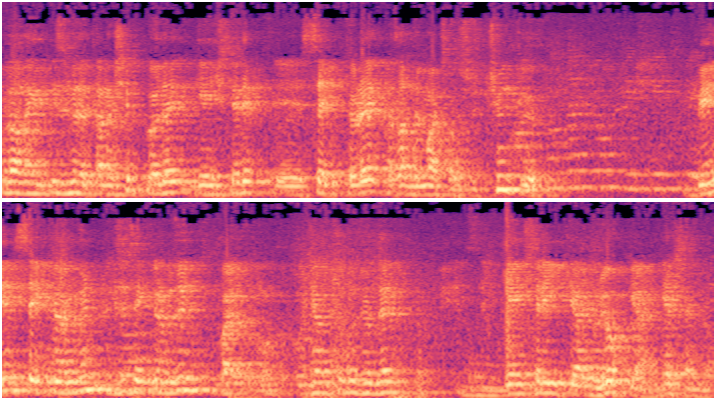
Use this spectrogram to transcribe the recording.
buradan da gidip İzmir'e tanışıp böyle gençleri e, sektöre kazandırmaya çalışıyoruz. Çünkü benim sektörümün, bizim sektörümüzün, hocam çok özür dilerim, gençlere ihtiyacı yok yani, gerçekten yok.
